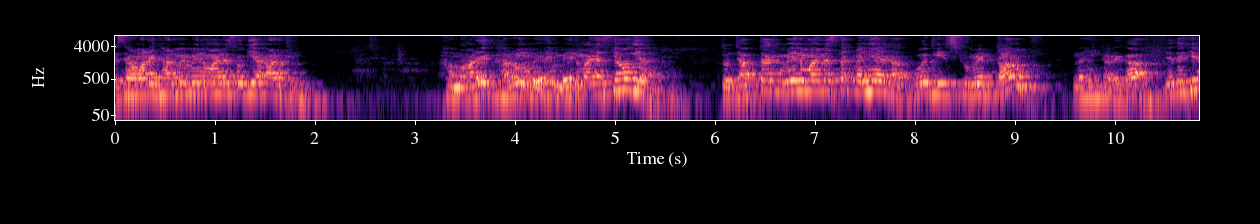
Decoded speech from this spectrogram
जैसे हमारे घर में मेन माइनस हो गया अर्थिंग हमारे घरों में मेन माइनस क्या हो गया? तो जब तक मेन माइनस तक नहीं आएगा, कोई भी इंस्ट्रूमेंट काम नहीं करेगा। ये देखिए,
